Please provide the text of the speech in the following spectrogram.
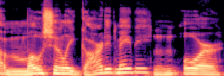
emotionally guarded. Maybe, or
